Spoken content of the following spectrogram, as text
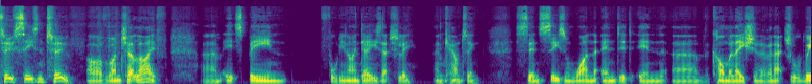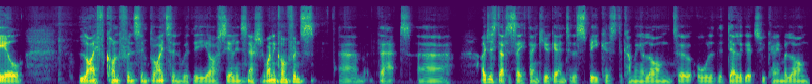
to season two of Run Chat Live. Um, it's been 49 days actually and counting since season one ended in um, the culmination of an actual real life conference in Brighton with the RCL International Running Conference. Um, that uh, I just have to say thank you again to the speakers for coming along, to all of the delegates who came along.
